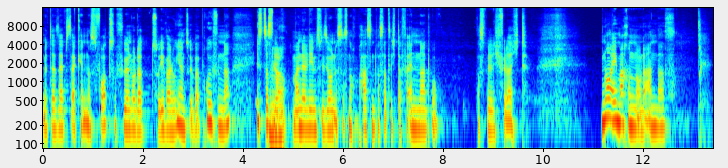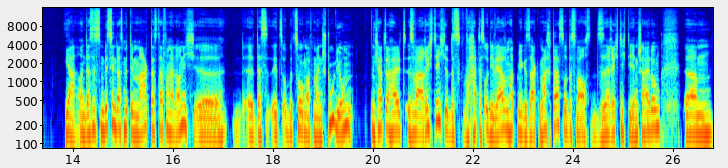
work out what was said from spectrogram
mit der Selbsterkenntnis fortzuführen oder zu evaluieren, zu überprüfen. Ne? Ist das ja. noch meine Lebensvision? Ist das noch passend? Was hat sich da verändert? Wo, was will ich vielleicht neu machen oder anders? Ja, und das ist ein bisschen das mit dem Markt, das davon halt auch nicht, äh, äh, das jetzt bezogen auf mein Studium. Ich hatte halt, es war richtig, das hat das Universum hat mir gesagt, mach das und das war auch sehr richtig die Entscheidung, ähm,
